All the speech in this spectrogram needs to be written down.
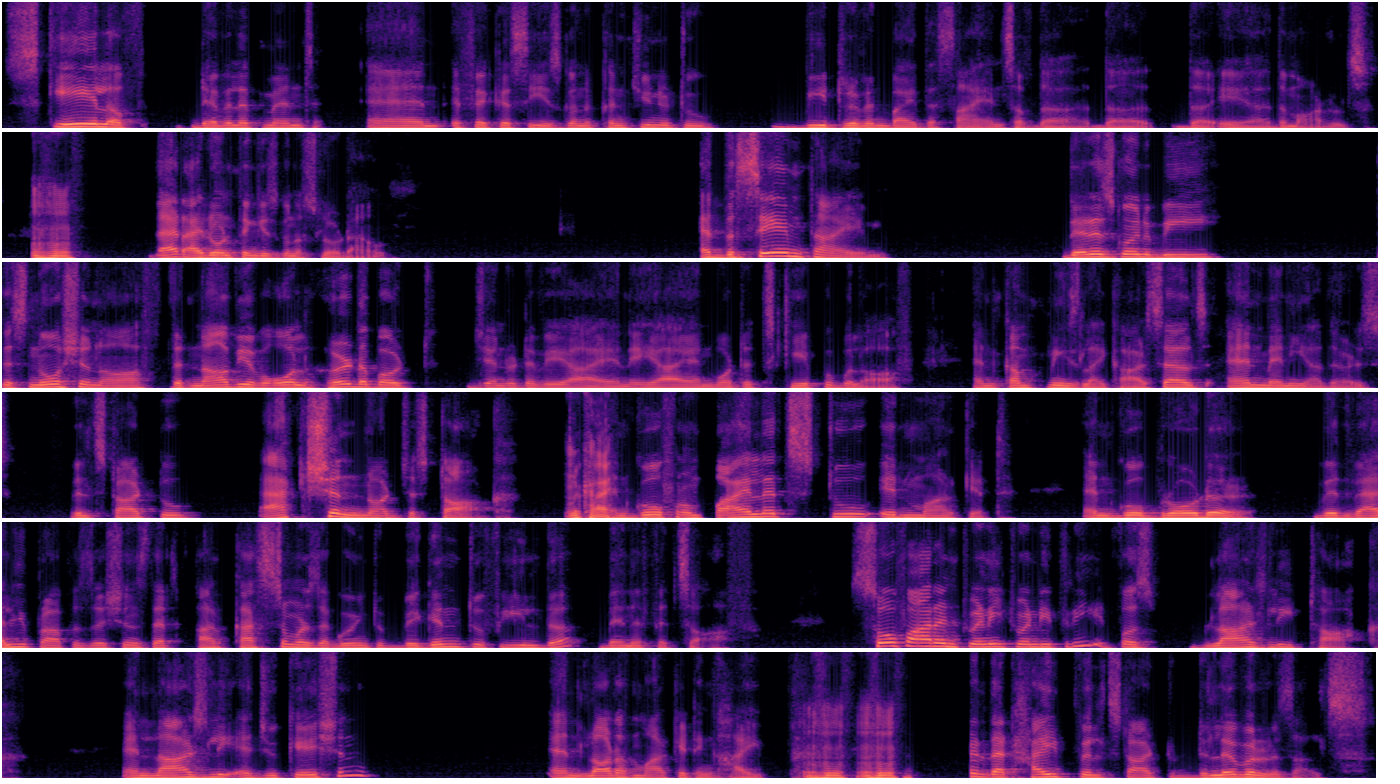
scale of development and efficacy is going to continue to be driven by the science of the the the uh, the models. Mm-hmm. That I don't think is going to slow down. At the same time, there is going to be this notion of that now we have all heard about generative AI and AI and what it's capable of. And companies like ourselves and many others will start to action, not just talk. Okay. And go from pilots to in market and go broader with value propositions that our customers are going to begin to feel the benefits of. So far in 2023, it was largely talk and largely education and a lot of marketing hype. Mm-hmm, mm-hmm. That hype will start to deliver results.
